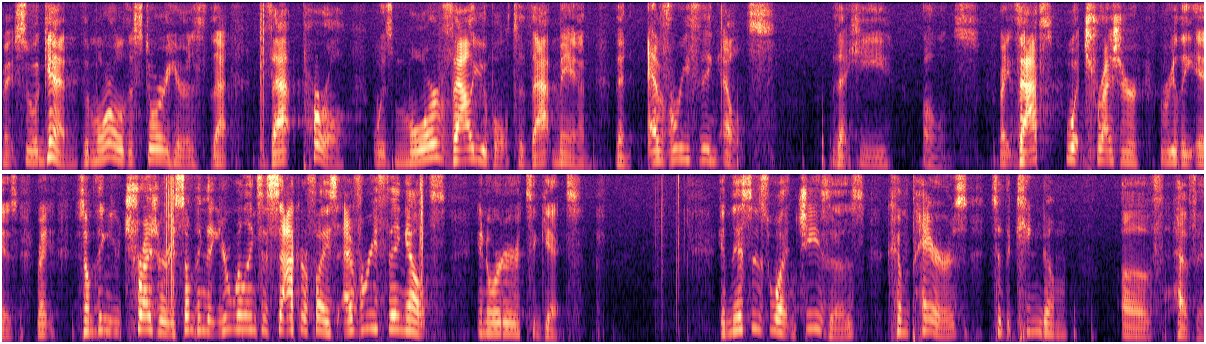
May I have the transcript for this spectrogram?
Right? So again, the moral of the story here is that that pearl was more valuable to that man than everything else that he owns. Right? That's what treasure really is. Right? Something you treasure is something that you're willing to sacrifice everything else in order to get. And this is what Jesus compares to the kingdom of heaven.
